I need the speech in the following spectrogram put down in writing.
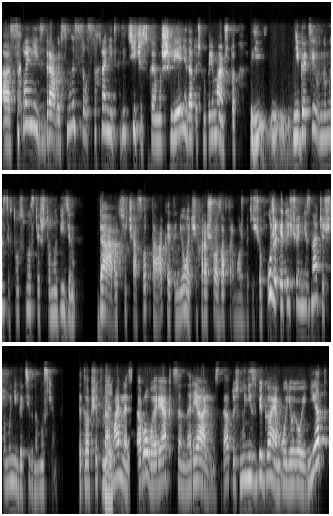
а, сохранить здравый смысл, сохранить критическое мышление, да, то есть мы понимаем, что негативные мысли в том смысле, что мы видим да, вот сейчас вот так, это не очень хорошо, а завтра может быть еще хуже, это еще не значит, что мы негативно мыслим. Это вообще-то нормальная, здоровая реакция на реальность, да, то есть мы не избегаем, ой-ой-ой, нет –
